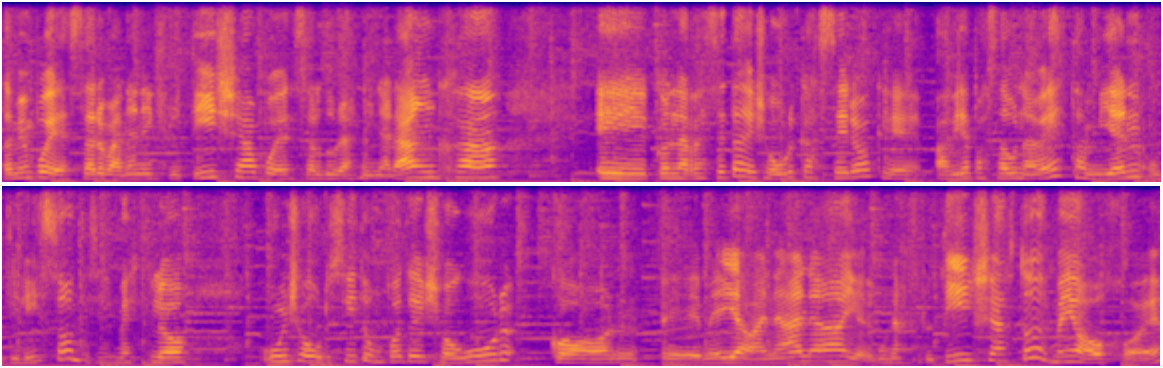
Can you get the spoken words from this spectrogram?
También puede ser banana y frutilla, puede ser durazno y naranja. Eh, con la receta de yogur casero que había pasado una vez también utilizo. Entonces mezclo un yogurcito, un pote de yogur con eh, media banana y algunas frutillas. Todo es medio a ojo, ¿eh?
